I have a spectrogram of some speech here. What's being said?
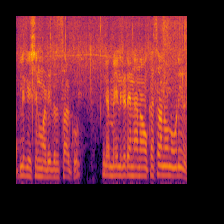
ಅಪ್ಲಿಕೇಶನ್ ಮಾಡಿದರೆ ಸಾಕು. ಈಗ ಮೇಲ್ಗಡೆನ ನಾವು ಕಸನೂ ನೋಡಿದ್ರು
